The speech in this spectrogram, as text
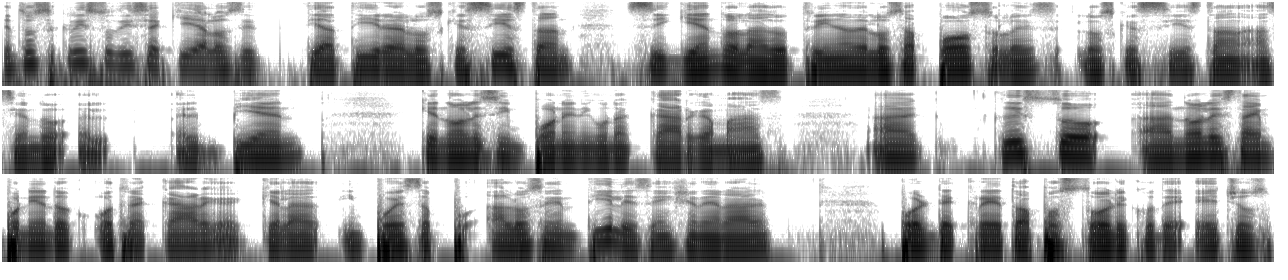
Entonces Cristo dice aquí a los de Tiatira, los que sí están siguiendo la doctrina de los apóstoles, los que sí están haciendo el, bien, que no les impone ninguna carga más. Ah, Cristo ah, no le está imponiendo otra carga que la impuesta a los gentiles en general por decreto apostólico de Hechos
